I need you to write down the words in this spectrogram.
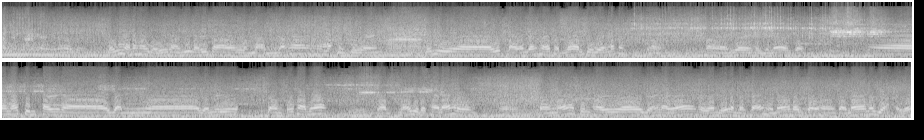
Anh nhìn thẳng đó đúng là nó hơi bự mà với lại sao lần đầu mình gắn mắt mình chưa quen. À. Giống như ờ, lúc đầu anh gắn thẻ thịt nó anh chưa quen mắt á. Rồi sau anh quen thì mình nói ok nó phun xây mà dòng ờ, dạng như dòng phổ thông á là bỏ vô được hai nón luôn. Ừ. còn nó phun thay ờ, dạng này á thì em nghĩ là một nón thì nó nó ok hơn tại nó nó dài quá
